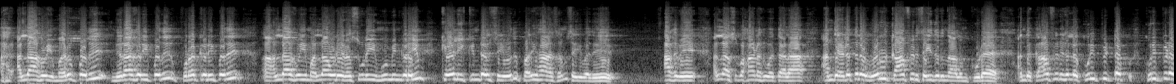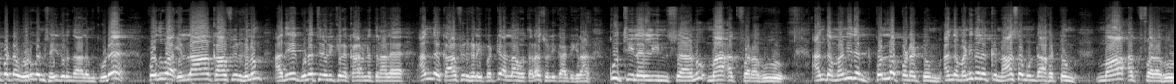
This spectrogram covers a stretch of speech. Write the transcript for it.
அல்லாஹுவை மறுப்பது நிராகரிப்பது புறக்கணிப்பது அல்லாஹுவையும் அல்லாஹ்வுடைய ரசூலையும் மூமின்களையும் கேலி கிண்டல் செய்வது பரிகாசம் செய்வது. ஆகவே அல்லாஹ் சுபஹானகுவத்தாலா அந்த இடத்துல ஒரு காஃபிர் செய்திருந்தாலும் கூட அந்த காஃபிர்களை குறிப்பிட்ட குறிப்பிடப்பட்ட ஒருவன் செய்திருந்தாலும் கூட பொதுவாக எல்லா காஃபிர்களும் அதே குணத்தில் இருக்கிற காரணத்தினால அந்த காஃபிர்களை பற்றி அல்லாஹு தாலா சொல்லி காட்டுகிறான். குச்சிலல் இன்சானு மா அக்ஃபரஹு. அந்த மனிதன் கொல்லப்படட்டும் அந்த மனிதனுக்கு நாசம் உண்டாகட்டும் மா அக்ஃபரஹு.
